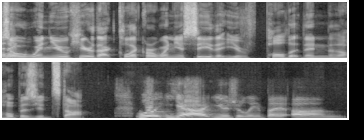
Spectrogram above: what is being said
so I, when you hear that click or when you see that you've pulled it, then the hope is you'd stop. Well, yeah, usually, but um,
